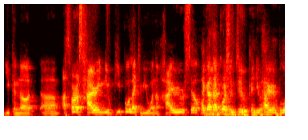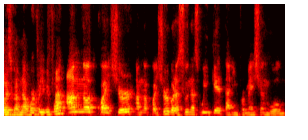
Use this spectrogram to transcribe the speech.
you cannot um, as far as hiring new people like if you want to hire yourself I got that question too. Can you hire employees who have not worked for you before? I, am not quite sure i'm not quite sure but as soon as we get that information we'll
